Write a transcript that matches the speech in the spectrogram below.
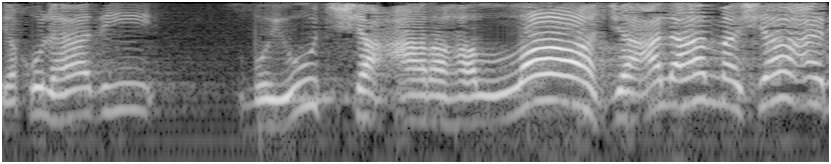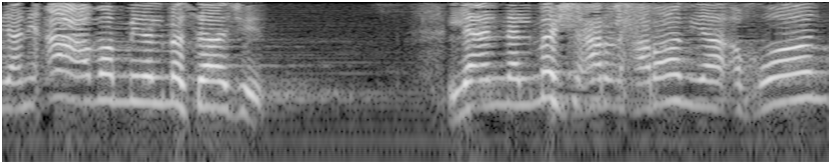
يقول هذه بيوت شعرها الله جعلها مشاعر يعني أعظم من المساجد. لأن المشعر الحرام يا أخوان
